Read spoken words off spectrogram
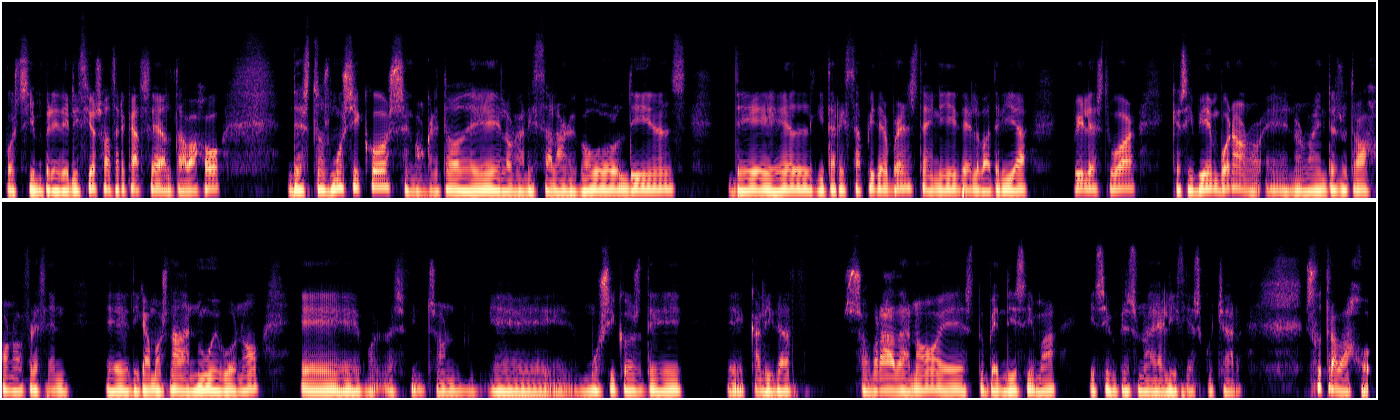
pues siempre delicioso acercarse al trabajo de estos músicos, en concreto del organista Larry Goldins, del guitarrista Peter Bernstein y del batería Bill Stewart, que si bien, bueno, eh, normalmente en su trabajo no ofrecen, eh, digamos, nada nuevo, ¿no? Eh, bueno, son músicos de calidad sobrada, ¿no? estupendísima y siempre es una delicia escuchar su trabajo.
